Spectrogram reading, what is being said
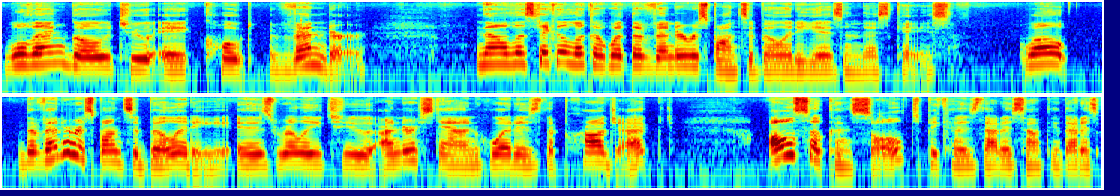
will then go to a quote vendor. Now, let's take a look at what the vendor responsibility is in this case. Well, the vendor responsibility is really to understand what is the project, also consult, because that is something that is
